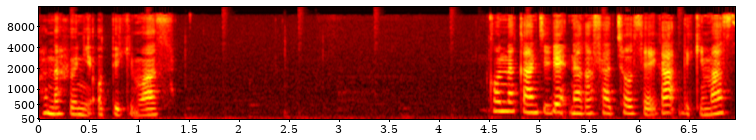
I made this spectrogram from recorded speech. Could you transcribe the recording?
こんな風に折っていきます。こんな感じで長さ調整ができます。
